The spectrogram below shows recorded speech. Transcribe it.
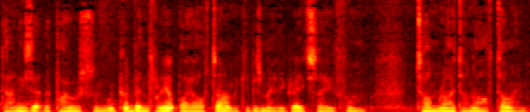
Danny's at the post, and we could have been three up by half time. The keeper's made a great save from Tom Wright on half time.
